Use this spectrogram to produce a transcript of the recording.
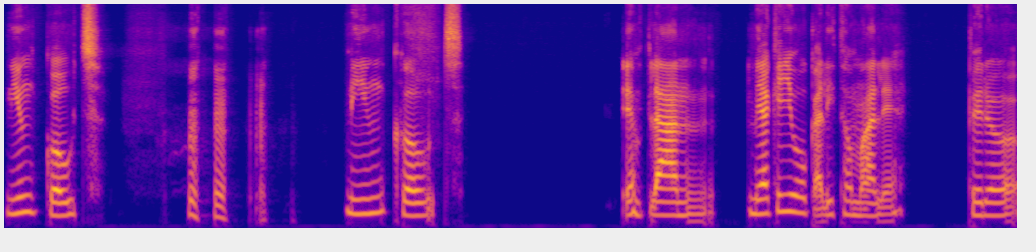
ni un coach, ni un coach. En plan, mira que yo vocalizo mal, ¿eh? Pero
